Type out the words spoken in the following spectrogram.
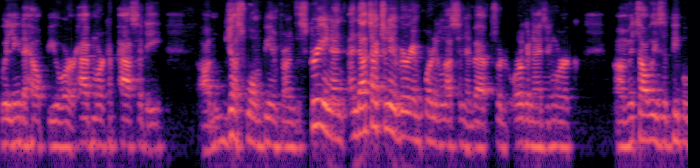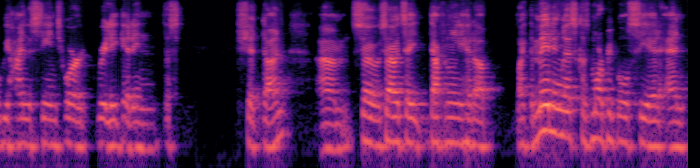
willing to help you or have more capacity um, just won't be in front of the screen. And, and that's actually a very important lesson about sort of organizing work. Um, it's always the people behind the scenes who are really getting this shit done. Um, so, so I would say definitely hit up like the mailing list because more people will see it and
